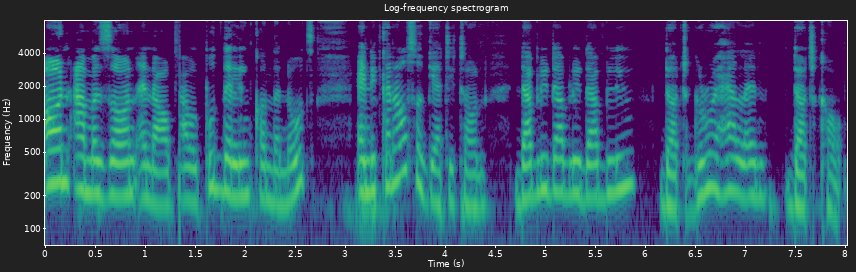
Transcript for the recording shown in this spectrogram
on Amazon and I'll, I will put the link on the notes and you can also get it on www www.guruhelen.com.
